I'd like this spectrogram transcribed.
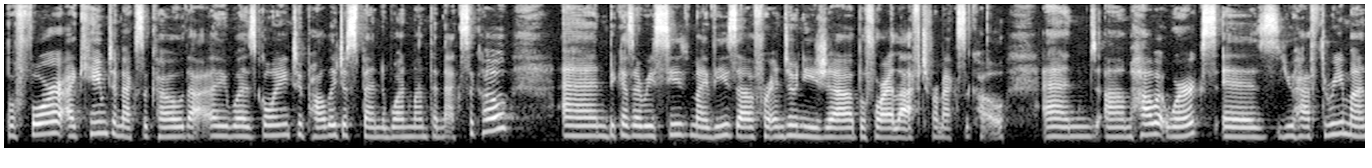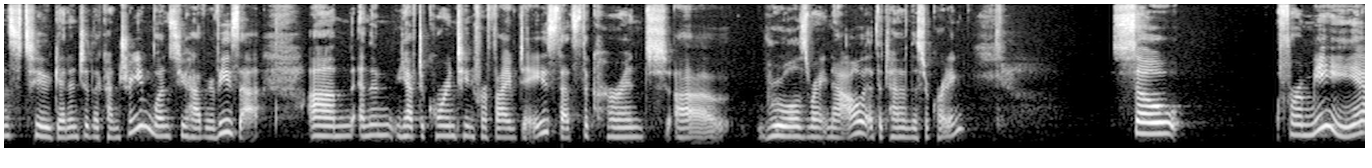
before I came to Mexico that I was going to probably just spend one month in Mexico. And because I received my visa for Indonesia before I left for Mexico. And um, how it works is you have three months to get into the country once you have your visa. Um, and then you have to quarantine for five days. That's the current uh, rules right now at the time of this recording. So for me,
